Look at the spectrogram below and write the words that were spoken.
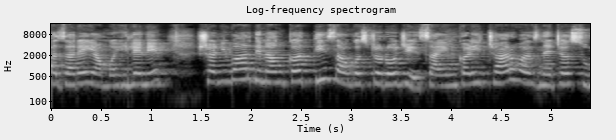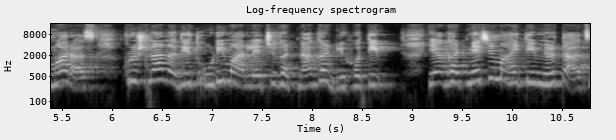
हजारे या महिलेने शनिवार दिनांक तीस ऑगस्ट रोजी सायंकाळी चार वाजण्याच्या सुमारास कृष्णा नदीत उडी मारल्याची घटना घडली होती. या घटनेची माहिती मिळताच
